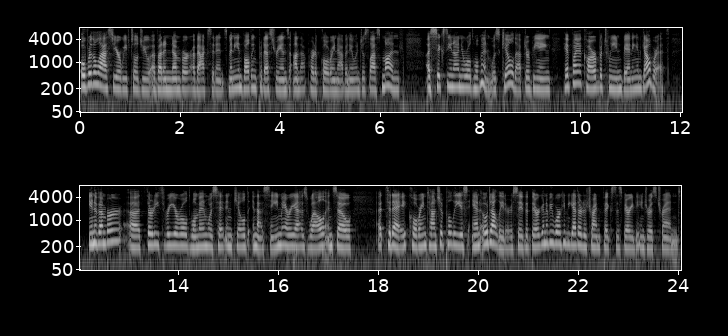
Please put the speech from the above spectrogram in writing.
Over the last year, we've told you about a number of accidents, many involving pedestrians on that part of Colerain Avenue. And just last month, a 69 year old woman was killed after being hit by a car between Banning and Galbraith. In November, a 33 year old woman was hit and killed in that same area as well. And so uh, today, Colerain Township Police and ODOT leaders say that they're going to be working together to try and fix this very dangerous trend.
